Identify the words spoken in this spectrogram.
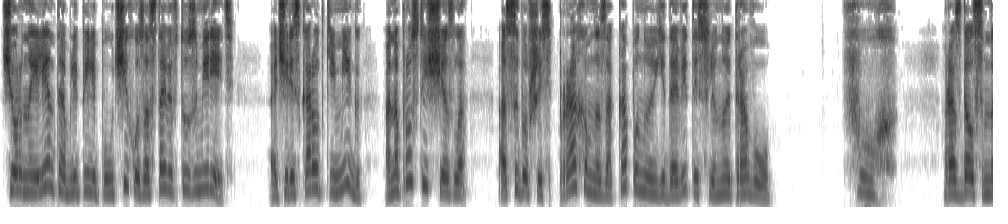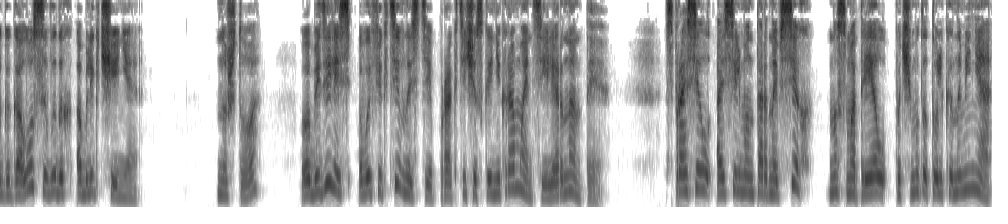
Черные ленты облепили паучиху, заставив ту замереть, а через короткий миг она просто исчезла, осыпавшись прахом на закапанную ядовитой слюной траву. «Фух!» — раздался многоголосый выдох облегчения. «Ну что, убедились в эффективности практической некромантии Лернанте?» Спросил Асиль Тарне всех, но смотрел почему-то только на меня.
